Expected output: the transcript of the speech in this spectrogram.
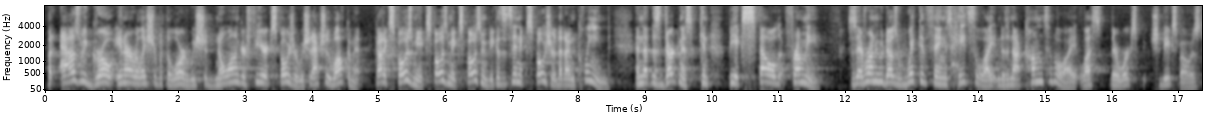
But as we grow in our relationship with the Lord, we should no longer fear exposure. We should actually welcome it. God, expose me, expose me, expose me, because it's in exposure that I'm cleaned and that this darkness can be expelled from me. It says, Everyone who does wicked things hates the light and does not come to the light, lest their works should be exposed.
